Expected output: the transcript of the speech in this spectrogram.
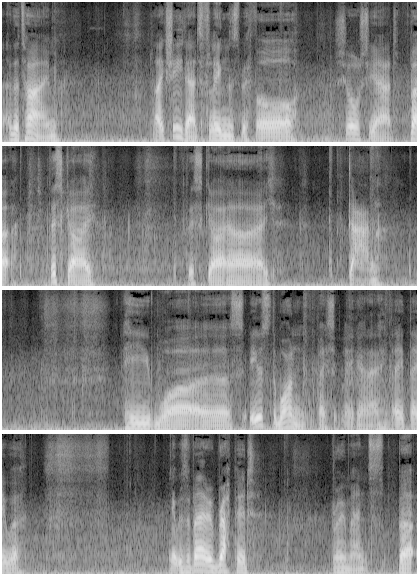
at the time, like she'd had flings before, sure she had, but this guy, this guy. Dan. He was he was the one basically. You know, they they were. It was a very rapid romance, but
